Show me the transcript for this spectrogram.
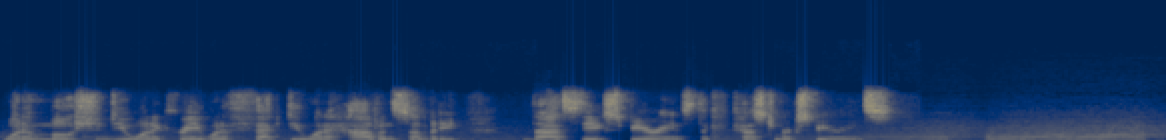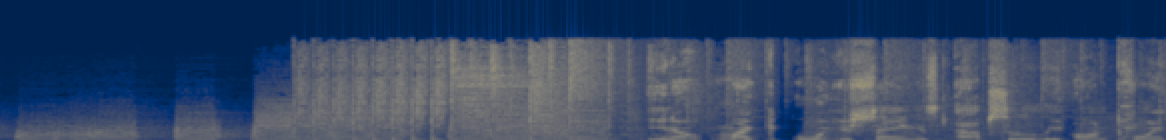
what emotion do you want to create? What effect do you want to have on somebody? That's the experience, the customer experience. You know, Mike, what you're saying is absolutely on point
